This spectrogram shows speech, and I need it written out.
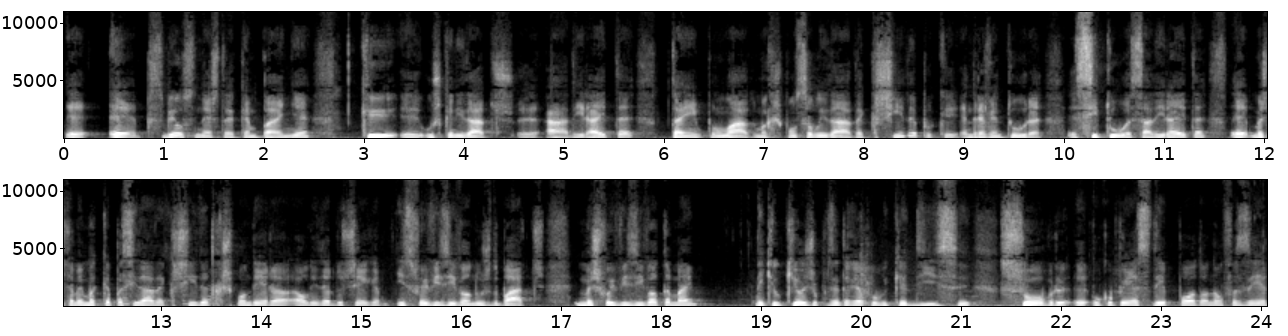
eh, percebeu-se nesta campanha que eh, os candidatos eh, à direita têm, por um lado, uma responsabilidade acrescida, porque André Ventura eh, situa-se à direita, eh, mas também uma capacidade acrescida de responder ao, ao líder do Chega. Isso foi visível nos debates, mas foi visível também naquilo que hoje o Presidente da República disse sobre eh, o que o PSD pode ou não fazer.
